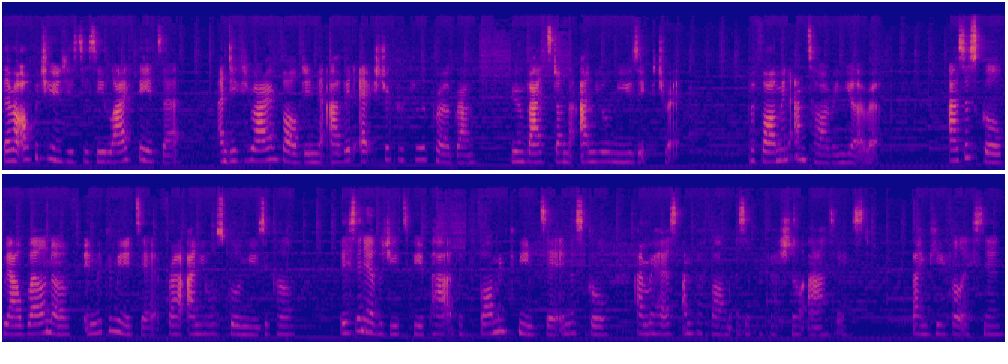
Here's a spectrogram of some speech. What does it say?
There are opportunities to see live theatre, and if you are involved in the AVID extracurricular programme, you're invited on the annual music trip, performing and touring Europe. As a school, we are well known in the community for our annual school musical. This enables you to be a part of the performing community in the school and rehearse and perform as a professional artist. Thank you for listening.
